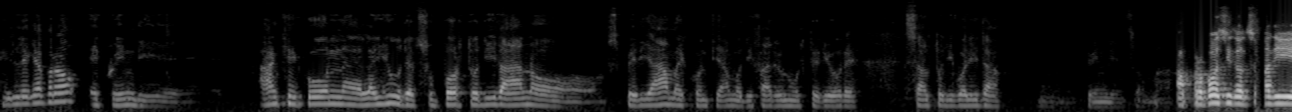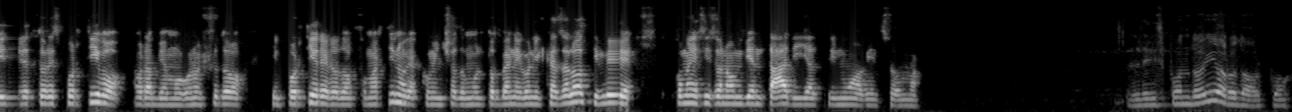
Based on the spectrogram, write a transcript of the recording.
in Lega Pro e quindi anche con l'aiuto e il supporto di Ivano speriamo e contiamo di fare un ulteriore salto di qualità. Quindi, insomma... A proposito insomma, di direttore sportivo, ora abbiamo conosciuto il portiere Rodolfo Martino che ha cominciato molto bene con il Casalotti, invece come si sono ambientati gli altri nuovi, insomma? Le rispondo io, Rodolfo.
